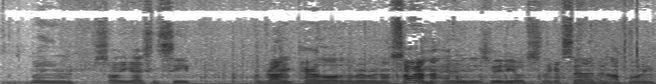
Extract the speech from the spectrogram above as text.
Boom. So you guys can see I'm driving parallel to the river now. Sorry I'm not editing these videos. Like I said, I've been uploading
